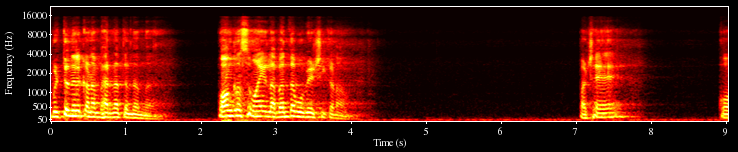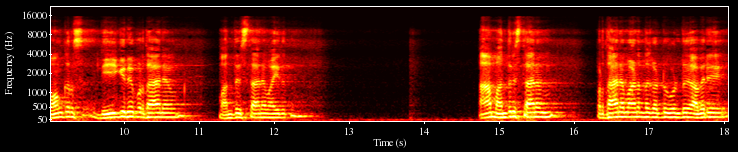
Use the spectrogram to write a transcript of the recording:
വിട്ടുനിൽക്കണം ഭരണത്തിൽ നിന്ന്. കോൺഗ്രസുമായുള്ള ബന്ധം ഉപേക്ഷിക്കണം. പക്ഷേ കോൺഗ്രസ് ലീഗിന് പ്രധാനം മന്ത്രിസ്ഥാനമായിരുന്നു. ആ മന്ത്രിസ്ഥാനം പ്രധാനമാണെന്ന് കണ്ടുകൊണ്ട് അവർ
